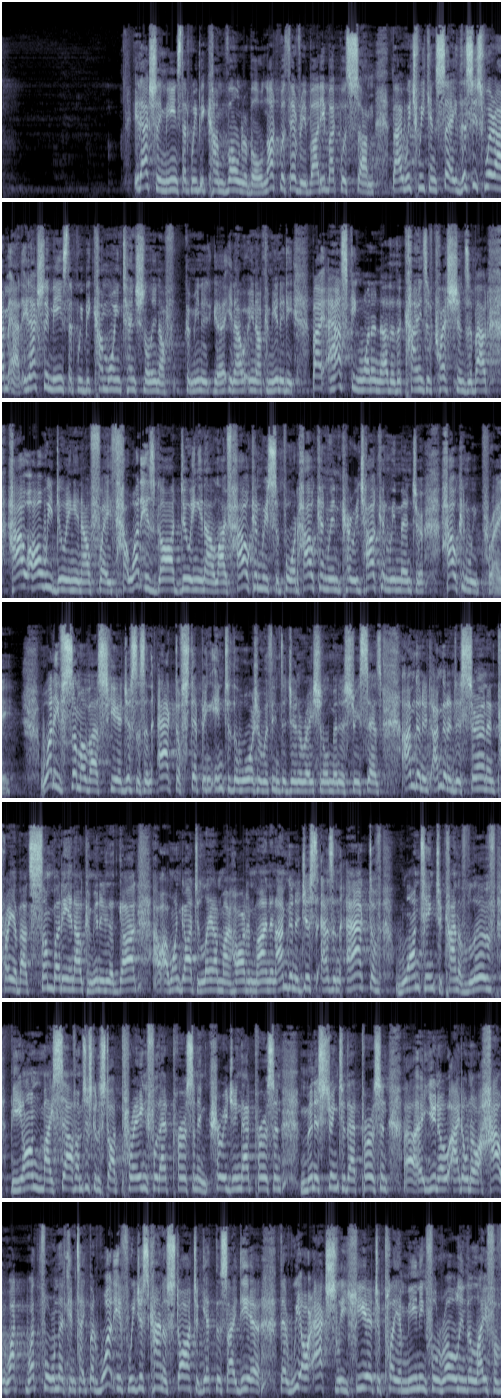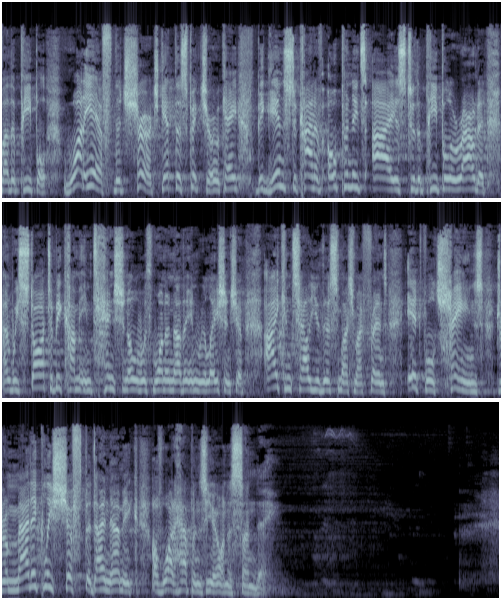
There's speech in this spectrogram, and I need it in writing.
It actually means that we become vulnerable, not with everybody, but with some, by which we can say, this is where I'm at. It actually means that we become more intentional in our community, uh, in our, in our community by asking one another the kinds of questions about how are we doing in our faith? How, what is God doing in our life? How can we support? How can we encourage? How can we mentor? How can we pray? What if some of us here, just as an act of stepping into the water with intergenerational ministry says, I'm going to, I'm going to discern and pray about somebody in our community that God God, I, I want God to lay on my heart and mind, and I'm going to just, as an act of wanting to kind of live beyond myself, I'm just going to start praying for that person, encouraging that person, ministering to that person. Uh, you know, I don't know how, what, what form that can take, but what if we just kind of start to get this idea that we are actually here to play a meaningful role in the life of other people? What if the church, get this picture, okay, begins to kind of open its eyes to the people around it, and we start to become intentional with one another in relationship, I can tell you this much, my friends, it will change, dramatically shift the dynamic of what happens here on a Sunday.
